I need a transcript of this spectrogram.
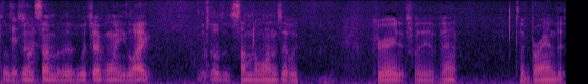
those This have been one? some of the whichever one you like. But those are some of the ones that we created for the event to brand it.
